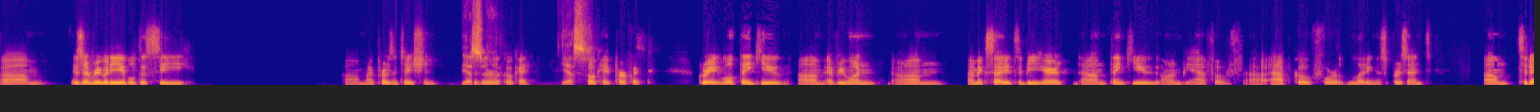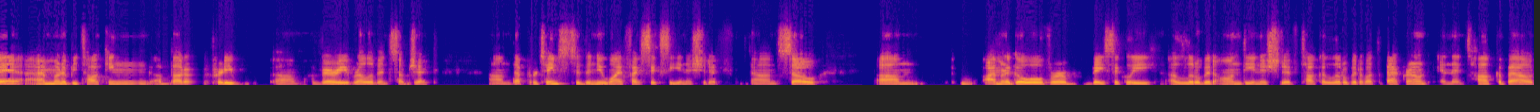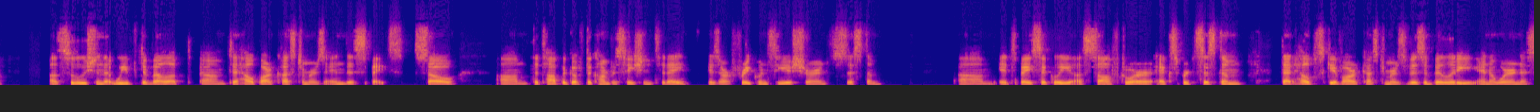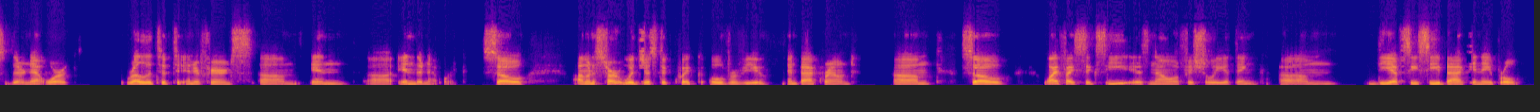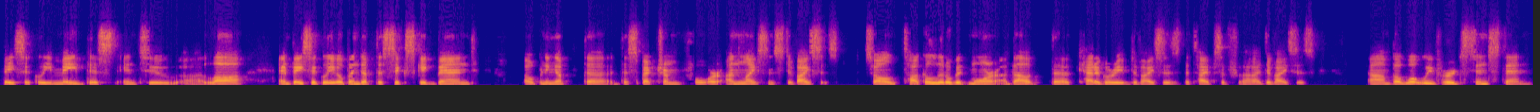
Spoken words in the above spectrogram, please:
Um, is everybody able to see uh, my presentation? Yes, Does sir. it look okay? Yes. Okay, perfect. Great. Well, thank you, um, everyone. Um, I'm excited to be here. Um, thank you on behalf of uh, APCO for letting us present. Um, today, I'm going to be talking about a pretty, um, a very relevant subject um, that pertains to the new Wi-Fi 6E initiative. Um, so um, I'm going to go over basically a little bit on the initiative, talk a little bit about the background, and then talk about a solution that we've developed um, to help our customers in this space. So um, the topic of the conversation today is our frequency assurance system. Um, it's basically a software expert system that helps give our customers visibility and awareness of their network relative to interference um, in, uh, in the network. So I'm going to start with just a quick overview and background. Um, so Wi-Fi 6E is now officially a thing. Um, the FCC back in April basically made this into uh, law and basically opened up the six gig band, opening up the, the spectrum for unlicensed devices. So I'll talk a little bit more about the category of devices, the types of uh, devices. Um, but what we've heard since then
